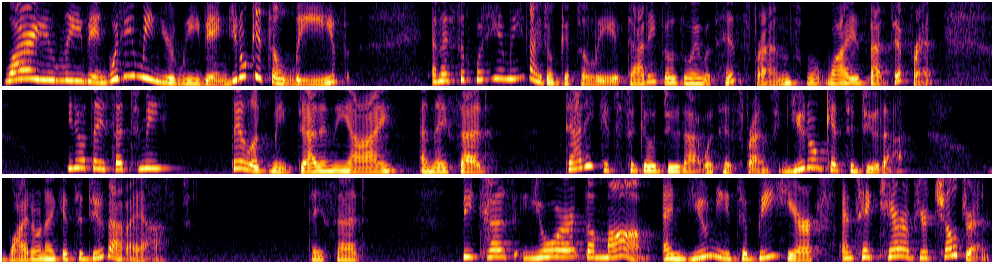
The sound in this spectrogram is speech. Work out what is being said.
Why are you leaving? What do you mean you're leaving? You don't get to leave. And I said, What do you mean I don't get to leave? Daddy goes away with his friends. Why is that different? You know what they said to me? They looked me dead in the eye and they said, Daddy gets to go do that with his friends. You don't get to do that. Why don't I get to do that? I asked. They said, Because you're the mom and you need to be here and take care of your children.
